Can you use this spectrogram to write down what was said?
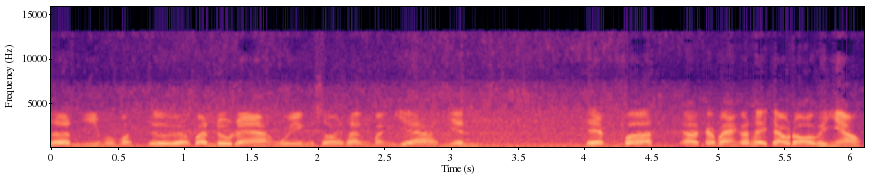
tên gì mà mắc cười đó Pandora Nguyễn sói thần băng giá nhìn đẹp phết. À, các bạn có thể trao đổi với nhau.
